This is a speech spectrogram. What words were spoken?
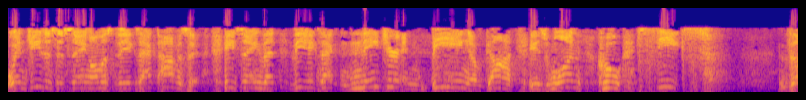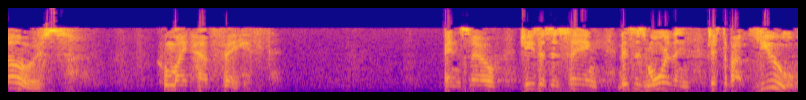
When Jesus is saying almost the exact opposite. He's saying that the exact nature and being of God is one who seeks those who might have faith. And so Jesus is saying, this is more than just about you.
